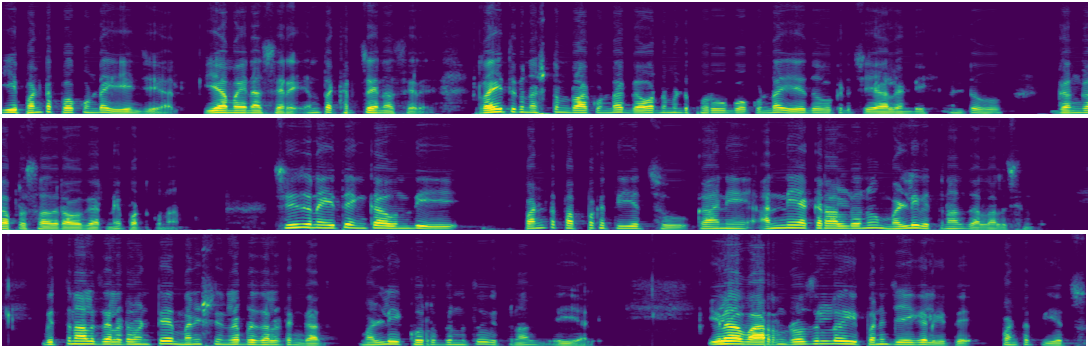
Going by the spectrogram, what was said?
ఈ పంట పోకుండా ఏం చేయాలి? ఏమైనా సరే ఎంత ఖర్చైనా సరే రైతుకు నష్టం రాకుండా గవర్నమెంట్ పొరుగు పోకుండా ఏదో ఒకటి చేయాలండి అంటూ గంగా ప్రసాదరావు గారినే పట్టుకున్నాను. సీజన్ అయితే ఇంకా ఉంది. పంట తప్పక తీయచ్చు కానీ అన్ని ఎకరాల్లోనూ మళ్ళీ విత్తనాలు చల్లాల్సిందే విత్తనాలు చల్లడం అంటే మనిషి నిలబడి చల్లటం కాదు. మళ్ళీ కుర్రదున్నుతూ విత్తనాలు వేయాలి. ఇలా వారం రోజుల్లో ఈ పని చేయగలిగితే పంట తీయచ్చు.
